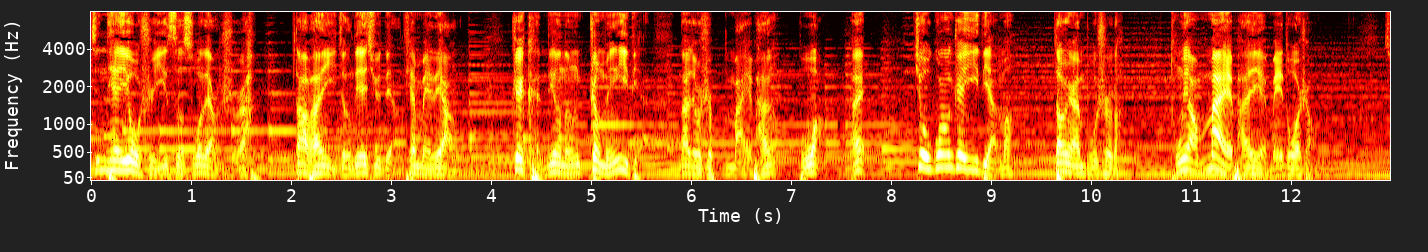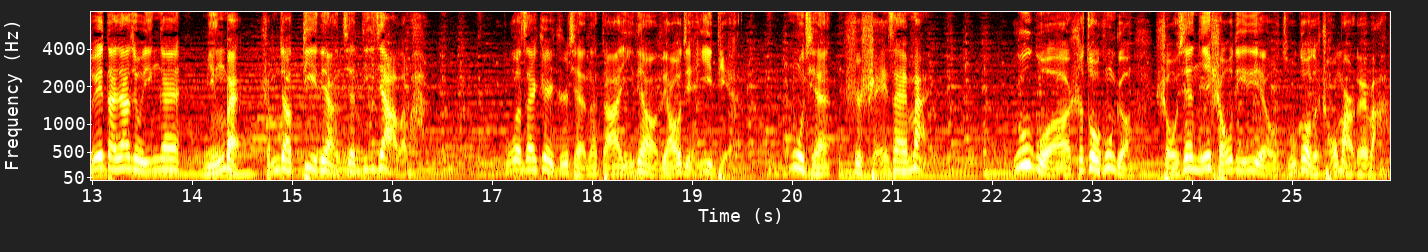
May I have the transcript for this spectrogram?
今天又是一次缩量时啊。大盘已经连续两天没量了，这肯定能证明一点，那就是买盘不旺。哎，就光这一点吗？当然不是的，同样卖盘也没多少，所以大家就应该明白什么叫地量见低价了吧？不过在这之前呢，大家一定要了解一点，目前是谁在卖？如果是做空者，首先您手里也有足够的筹码，对吧？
